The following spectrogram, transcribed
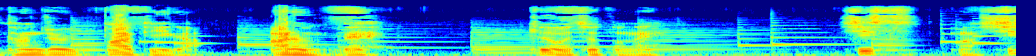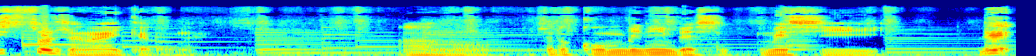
誕生日パーティーがあるんで、今日はちょっとね、質、まあ質素じゃないけどね、あの、ちょっとコンビニ飯、飯で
